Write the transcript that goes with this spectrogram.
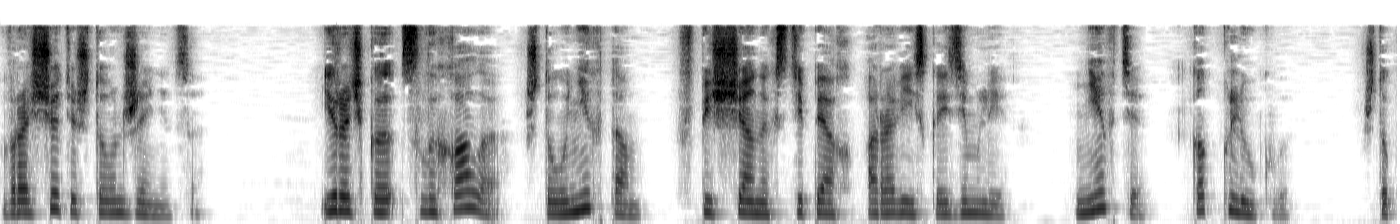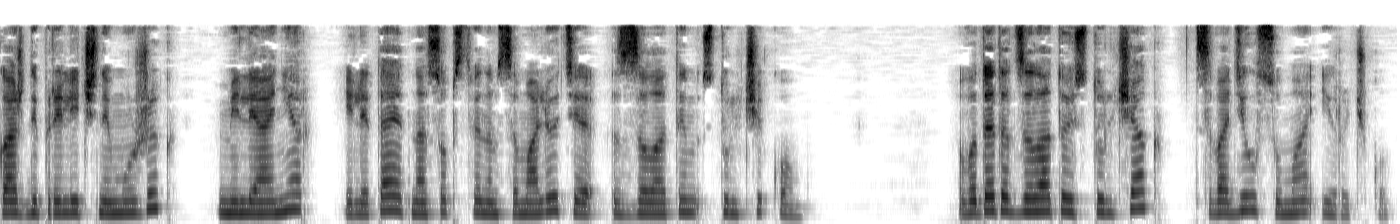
в расчете, что он женится. Ирочка слыхала, что у них там, в песчаных степях Аравийской земли, нефти, как клюквы, что каждый приличный мужик – миллионер и летает на собственном самолете с золотым стульчиком. Вот этот золотой стульчак сводил с ума Ирочку,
